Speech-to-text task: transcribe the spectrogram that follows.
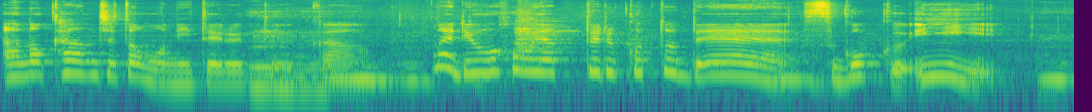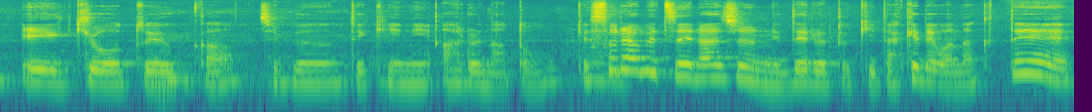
あの感じとも似てるっていうか、まあ、両方やってることですごくいいうん影響というか自分的にあるなと思ってそれは別にラジオに出る時だけではなくて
